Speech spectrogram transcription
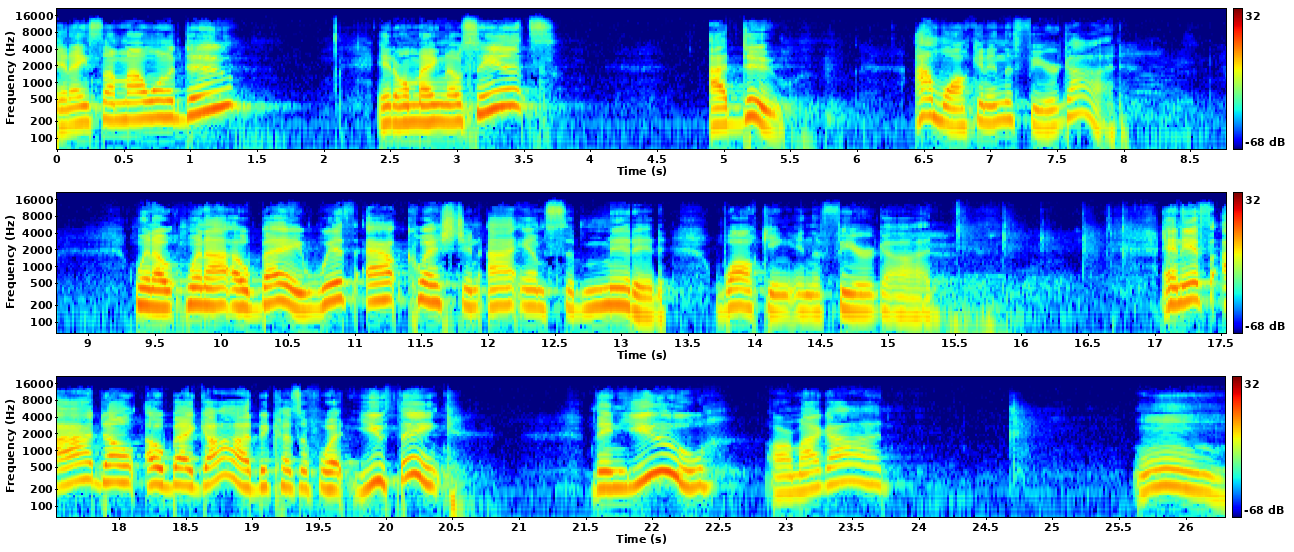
it ain't something I want to do. It don't make no sense. I do. I'm walking in the fear of God. When I, when I obey without question, I am submitted, walking in the fear of God. And if I don't obey God because of what you think, then you are my God. Mm.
